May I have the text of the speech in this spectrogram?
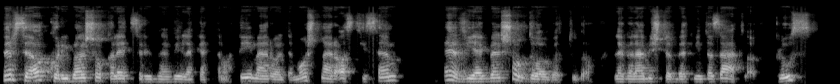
Persze akkoriban sokkal egyszerűbben vélekedtem a témáról, de most már azt hiszem, elviekben sok dolgot tudok, legalábbis többet, mint az átlag. Plusz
